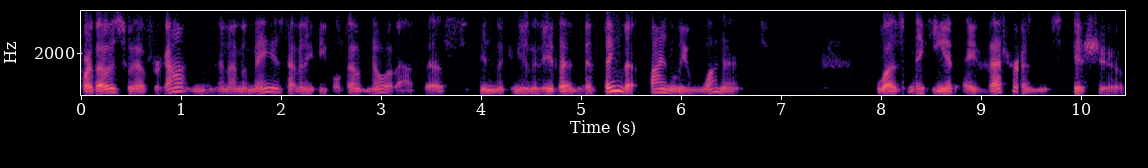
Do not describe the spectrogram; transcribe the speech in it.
for those who have forgotten, and I'm amazed how many people don't know about this in the community, the, the thing that finally won it was making it a veterans issue,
